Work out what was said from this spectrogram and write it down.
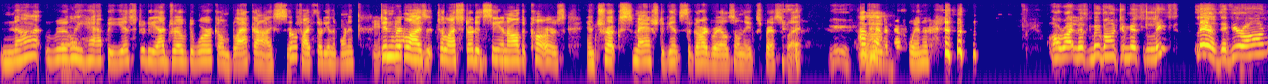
Not really oh. happy. Yesterday I drove to work on black ice at 5:30 in the morning. Didn't realize it till I started seeing all the cars and trucks smashed against the guardrails on the expressway. I've had enough winter. All right, let's move on to Miss Liz. Liz, if you're on,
